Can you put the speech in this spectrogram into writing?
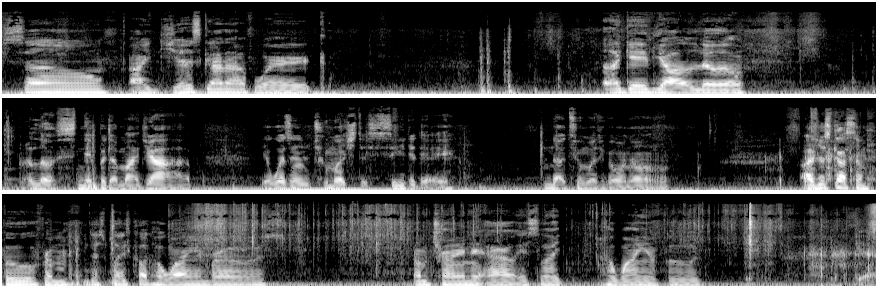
So I just got off work. I gave y'all a little a little snippet of my job. It wasn't too much to see today. Not too much going on. I just got some food from this place called Hawaiian Bros. I'm trying it out. It's like Hawaiian food. Yeah,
